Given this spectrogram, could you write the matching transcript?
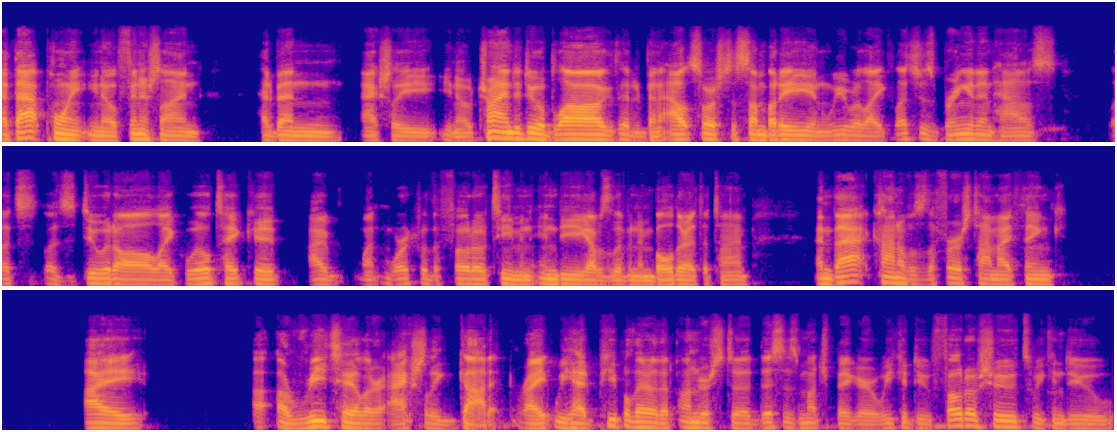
at that point, you know, Finish Line had been actually, you know, trying to do a blog that had been outsourced to somebody, and we were like, let's just bring it in house. Let's let's do it all. Like we'll take it. I went and worked with a photo team in Indy. I was living in Boulder at the time, and that kind of was the first time I think I a retailer actually got it right we had people there that understood this is much bigger we could do photo shoots we can do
